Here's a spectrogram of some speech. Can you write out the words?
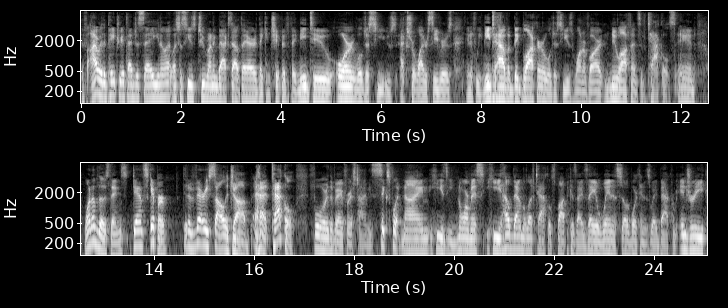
If I were the Patriots, I'd just say, you know what, let's just use two running backs out there. They can chip if they need to or we'll just use extra wide receivers. And if we need to have a big blocker, we'll just use one of our new offensive tackles. And one of those things, Dan Skipper, did a very solid job at tackle for the very first time. He's six foot nine. He's enormous. He held down the left tackle spot because Isaiah Wynn is still working his way back from injury.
